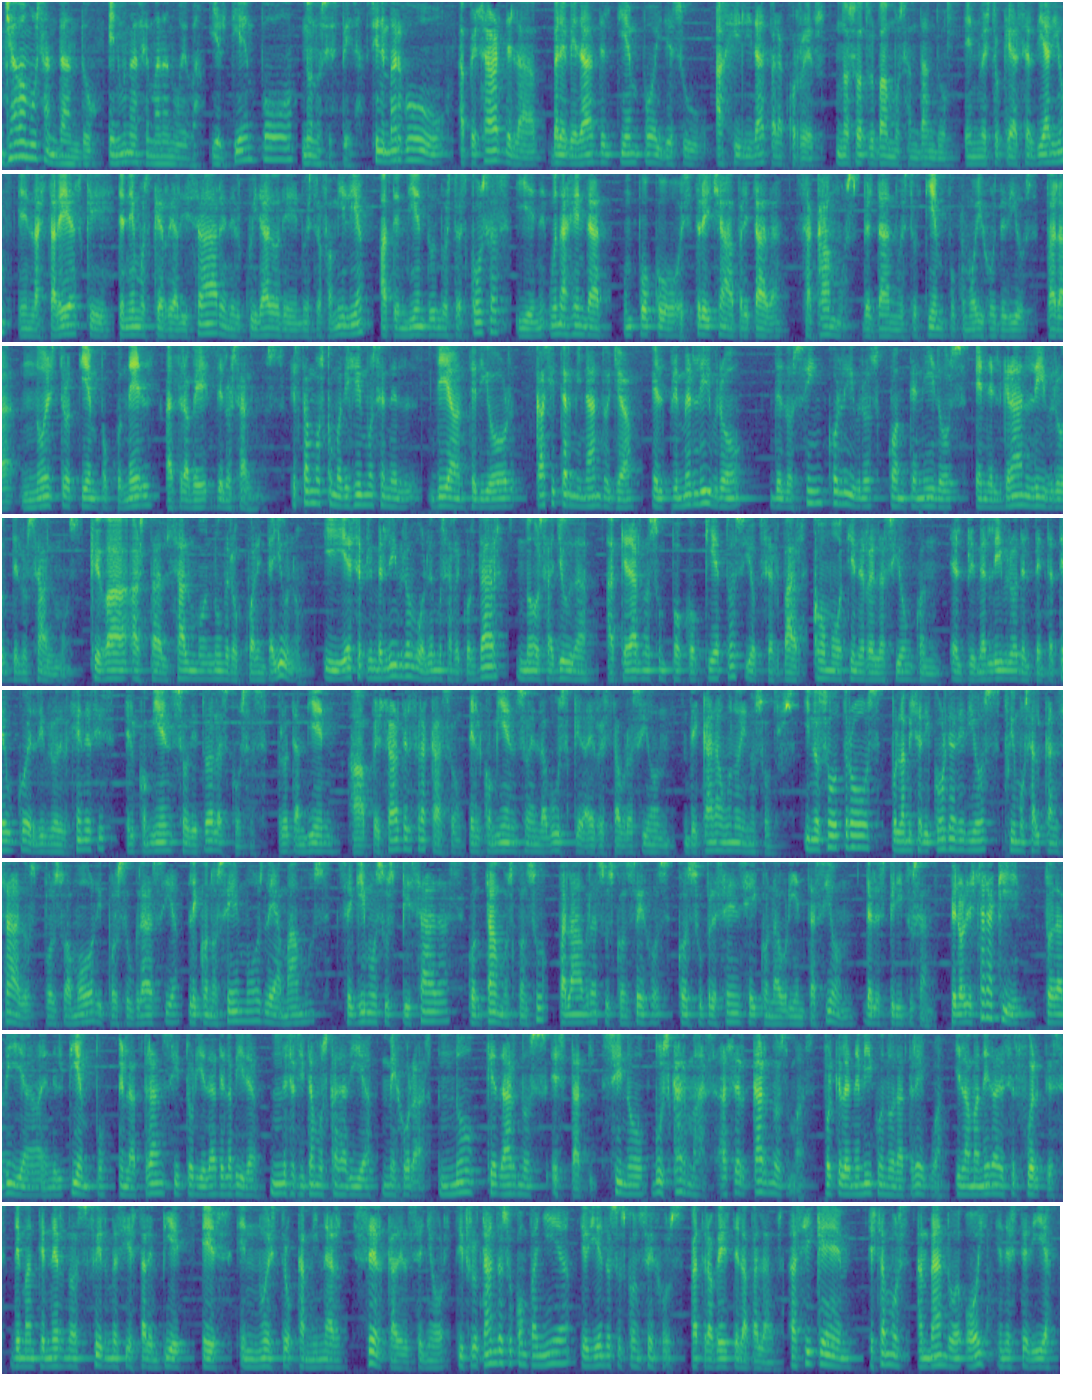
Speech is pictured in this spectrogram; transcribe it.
Ya vamos andando en una semana nueva y el tiempo no nos espera. Sin embargo, a pesar de la brevedad del tiempo y de su agilidad para correr, nosotros vamos andando en nuestro quehacer diario, en las tareas que tenemos que realizar, en el cuidado de nuestra familia, atendiendo nuestras cosas y en una agenda un poco estrecha, apretada, sacamos, ¿verdad?, nuestro tiempo como hijos de Dios para nuestro tiempo con Él a través de los salmos. Estamos, como dijimos en el día anterior, casi terminando ya el primer libro de los cinco libros contenidos en el gran libro de los salmos, que va hasta el salmo número 41. Y ese primer libro, volvemos a recordar, nos ayuda a quedarnos un poco quietos y observar cómo tiene relación con el primer libro del Pentateuco, el libro del Génesis, el comienzo de todas las cosas, pero también, a pesar del fracaso, el comienzo en la búsqueda y restauración de cada uno de nosotros. Y nosotros, por la misericordia de Dios, fuimos alcanzados por su amor y por su gracia, le conocemos, le amamos, seguimos sus pisadas, contamos con su palabra, sus consejos, con su presencia y con la orientación del Espíritu Santo. Pero al estar aquí, todavía en el tiempo, en la transitoriedad de la vida, necesitamos cada día mejorar, no quedarnos estáticos, sino buscar más, acercarnos más, porque el enemigo no da tregua y la manera de ser fuertes, de mantenernos firmes y estar en pie, es en nuestro caminar cerca del Señor, disfrutando su compañía y oyendo sus consejos a través de la palabra. Así que estamos andando hoy en este día.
